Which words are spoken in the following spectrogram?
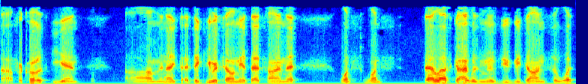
uh, for Carlos Guillen, um, and I, I think you were telling me at that time that once once that last guy was moved, you'd be done. So what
